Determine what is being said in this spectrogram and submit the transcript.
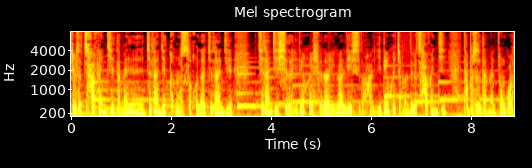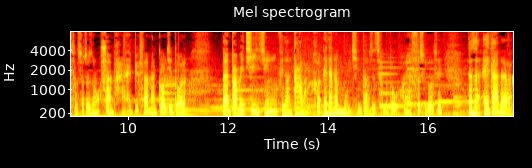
就是差分机。咱们计算机通史或者计算机计算机系的，一定会学到一个历史的话，一定会讲到这个差分机。它不是咱们中国所说的这种算盘，比算盘高级多了。但巴贝奇已经非常大了，和艾达的母亲当时差不多，好像四十多岁。但是艾达的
